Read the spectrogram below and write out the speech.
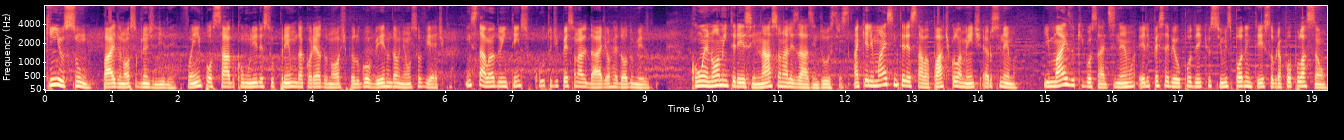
Kim Il-sung, pai do nosso grande líder, foi empossado como líder supremo da Coreia do Norte pelo governo da União Soviética, instalando um intenso culto de personalidade ao redor do mesmo. Com um enorme interesse em nacionalizar as indústrias, a que ele mais se interessava particularmente era o cinema. E mais do que gostar de cinema, ele percebeu o poder que os filmes podem ter sobre a população,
